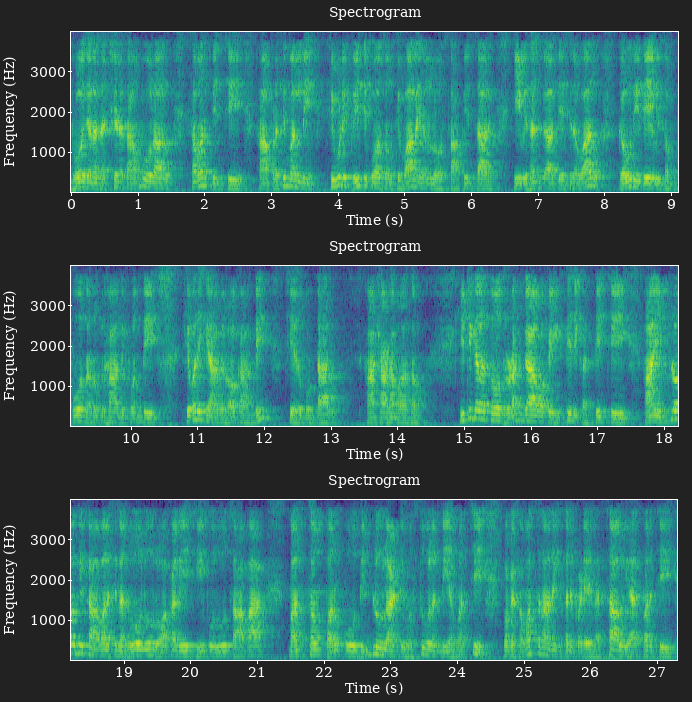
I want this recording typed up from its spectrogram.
భోజన దక్షిణ తాంబూలాలు సమర్పించి ఆ ప్రతిమల్ని శివుడి ప్రీతి కోసం శివాలయంలో స్థాపించాలి. ఈ విధంగా చేసిన వారు గౌరీదేవి సంపూర్ణ అనుగ్రహాన్ని పొంది చివరికి ఆమె లోకాన్ని చేరుకుంటారు. ఆషాఢమాసం. ఇటికలతో దృఢంగా ఒక ఇంటిని కట్టించి ఆ ఇంట్లోకి కావలసిన రోలు రోకలి చీపురు చాప మంచం పరుపు దిండ్లు లాంటి వస్తువులన్నీ అమర్చి ఒక సంవత్సరానికి సరిపడే వెచ్చాలు ఏర్పరిచి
